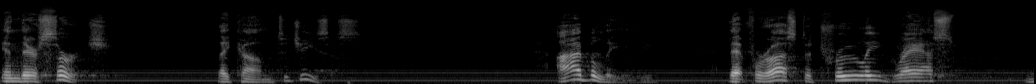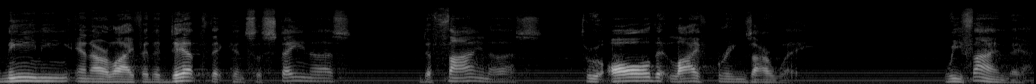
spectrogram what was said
In their search, they come to Jesus. I believe that for us to truly grasp meaning in our life at a depth that can sustain us, define us through all that life brings our way, we find that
